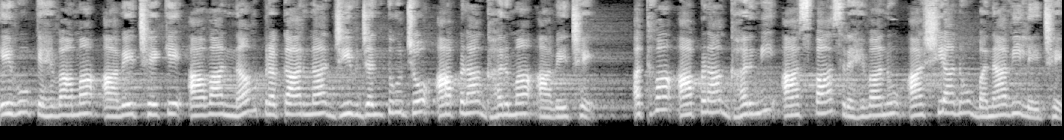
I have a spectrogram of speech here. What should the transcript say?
એવું કહેવામાં આવે છે કે આવા નવ પ્રકારના જીવજંતુ જો આપણા ઘરમાં આવે છે અથવા આપણા ઘરની આસપાસ રહેવાનું આશિયાનું બનાવી લે છે,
